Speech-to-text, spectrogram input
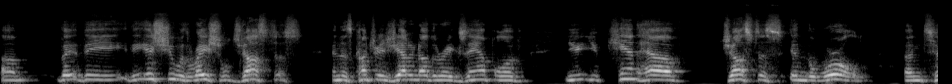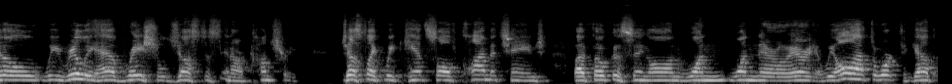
um, the, the, the issue with racial justice in this country is yet another example of you, you can't have justice in the world until we really have racial justice in our country. Just like we can't solve climate change by focusing on one, one narrow area. We all have to work together.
